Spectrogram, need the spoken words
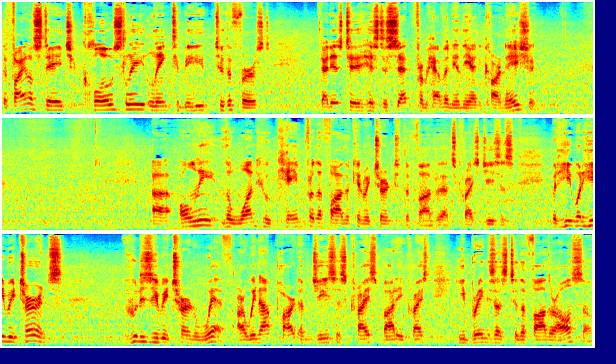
The final stage, closely linked to be to the first, that is to his descent from heaven in the incarnation. Uh, only the one who came from the Father can return to the Father. That's Christ Jesus. But he, when he returns, who does he return with? Are we not part of Jesus Christ's body Christ? He brings us to the Father also,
